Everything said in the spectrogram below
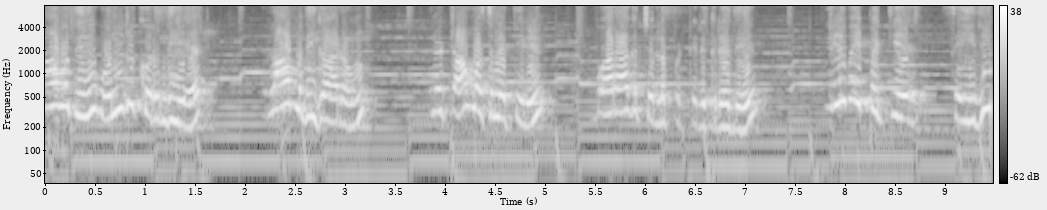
அதாவது ஒன்று குருந்தியர் ஏழாம் அதிகாரம் பதினெட்டாம் வசனத்தில் இவ்வாறாக சொல்லப்பட்டிருக்கிறது. சிலுவை பற்றிய செய்தி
